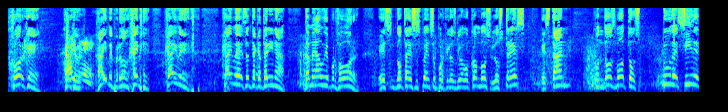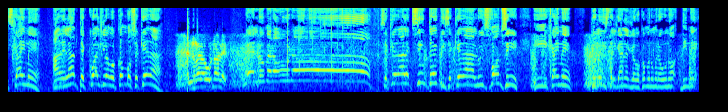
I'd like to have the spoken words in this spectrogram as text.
Jorge, Jorge Jaime. Jaime, perdón, Jaime, Jaime, Jaime de Santa Catarina, dame audio por favor. Es nota de suspenso porque los Globo Combos, los tres, están con dos votos. Tú decides, Jaime. Adelante, ¿cuál Globo Combo se queda? El número uno, Alex. ¡El número uno! Se queda Alex Sintek y se queda Luis Fonsi. Y Jaime, tú le diste el gana al Globocombo número uno. Dime,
